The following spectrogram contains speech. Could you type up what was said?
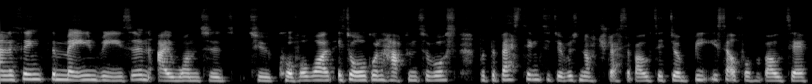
And I think the main reason I wanted to cover was it's all going to happen to us. But the best thing to do is not stress about it. Don't beat yourself up about it.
